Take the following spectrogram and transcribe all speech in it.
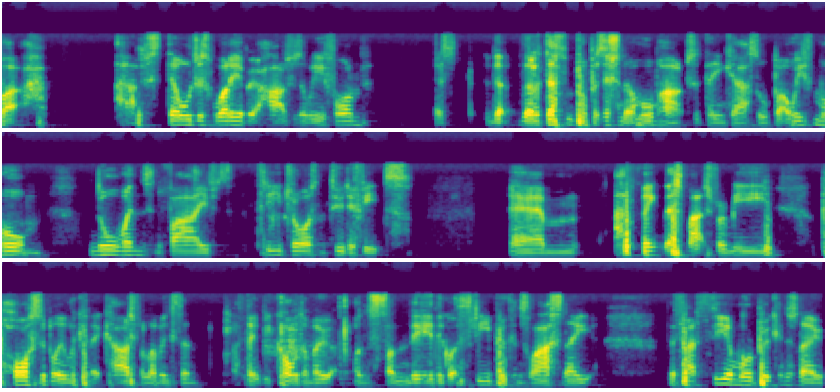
But I'm still just worried about Hearts' away form. It's they're a different proposition at home, Hearts at Tynecastle, but away from home, no wins in five, three draws and two defeats. Um, I think this match for me, possibly looking at cards for Livingston. I think we called them out on Sunday. They got three bookings last night. They've had three or more bookings now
